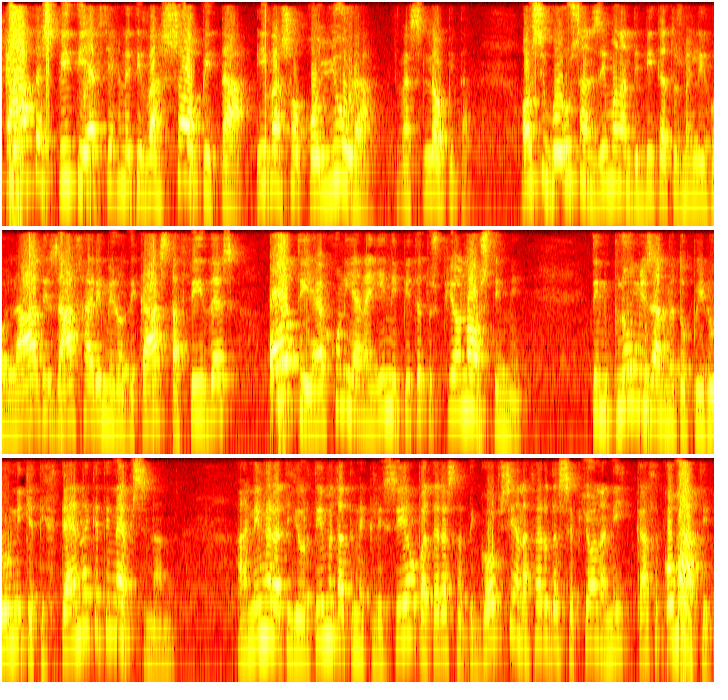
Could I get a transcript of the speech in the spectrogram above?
Κάθε σπίτι έφτιαχνε τη βασόπιτα ή βασοκολιούρα, τη βασιλόπιτα. Όσοι μπορούσαν ζήμωναν την πίτα τους με λίγο λάδι, ζάχαρη, μυρωδικά, σταφίδες, ό,τι έχουν για να γίνει η πίτα τους πιο νόστιμη. Την πλούμιζαν με το πυρούνι και τη χτένα και την έψιναν. Ανήμερα τη γιορτή μετά την εκκλησία, ο πατέρας θα την κόψει αναφέροντας σε ποιον ανήκει κάθε κομμάτι.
